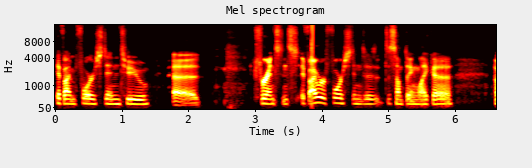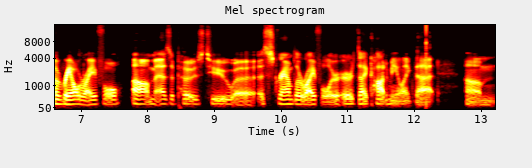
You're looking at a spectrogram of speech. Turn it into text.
if i'm forced into uh for instance if i were forced into to something like a a rail rifle um, as opposed to a, a scrambler rifle or, or a dichotomy like that um,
